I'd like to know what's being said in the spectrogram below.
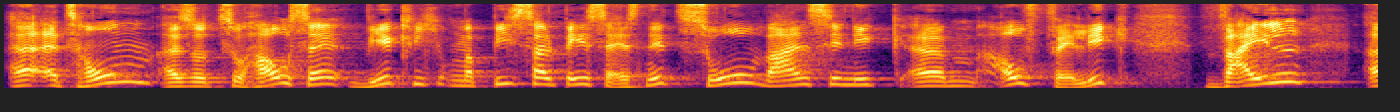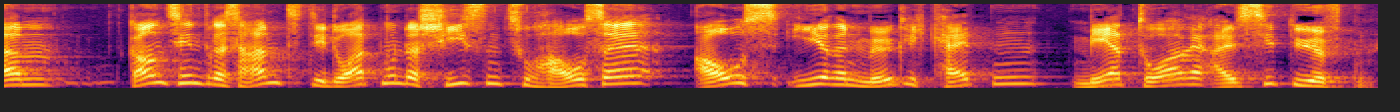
äh, at home, also zu Hause, wirklich um ein bisschen besser ist. Nicht so wahnsinnig ähm, auffällig, weil ähm, ganz interessant, die Dortmunder schießen zu Hause aus ihren Möglichkeiten mehr Tore, als sie dürften.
